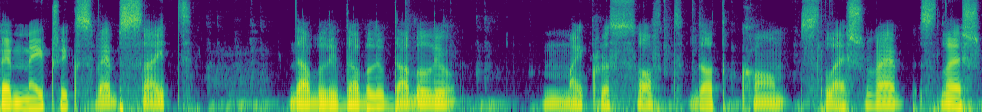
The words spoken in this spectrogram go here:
Web Matrix website www.microsoft.com slash web slash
